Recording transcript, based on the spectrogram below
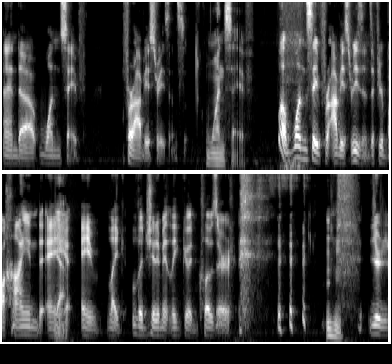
and uh, one save for obvious reasons. One save. Well, one save for obvious reasons. If you're behind a Yeah. a like legitimately good closer, Mm-hmm. you're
